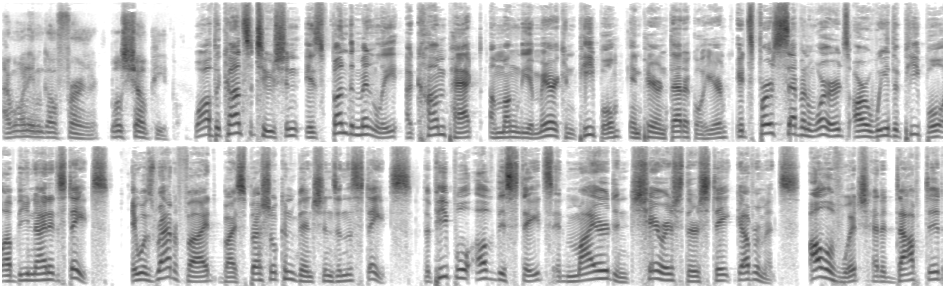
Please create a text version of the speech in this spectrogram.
I won't even go further. We'll show people. While the Constitution is fundamentally a compact among the American people, in parenthetical here, its first seven words are We the people of the United States. It was ratified by special conventions in the states. The people of the states admired and cherished their state governments, all of which had adopted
